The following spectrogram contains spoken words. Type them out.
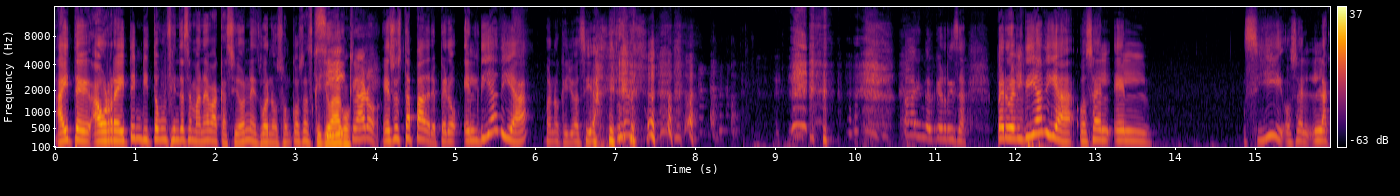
Ay, te ahorré y te invito a un fin de semana de vacaciones. Bueno, son cosas que yo sí, hago. claro. Eso está padre, pero el día a día, bueno, que yo hacía. Ay, no, qué risa. Pero el día a día, o sea, el. el- sí, o sea, la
